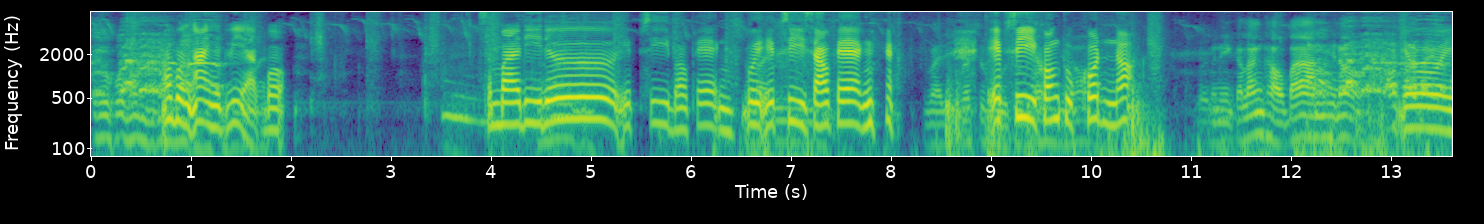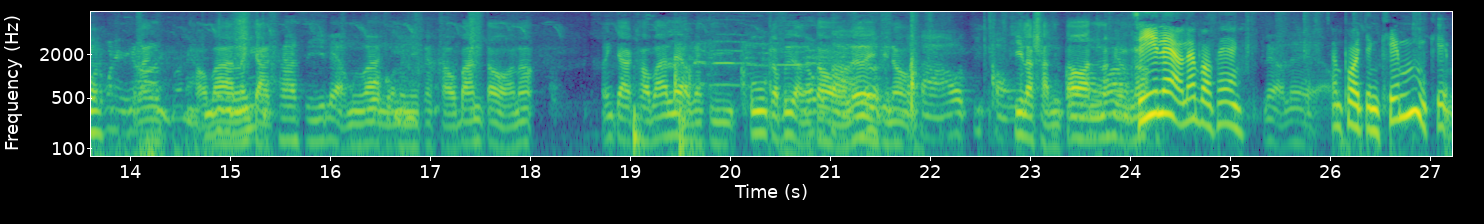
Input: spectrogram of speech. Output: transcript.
เออคนทำมาเบิ่งอ้ายเฮ็ดเวียกบ่สำบายดีเด้อ FC บ่าวแพงโอ้ย FC สาวแพงสวัสดีครับสุข FC ของทุกคนเนาะ วันนี้กำลังเข่าบ้านพี่น้องโดย กำลังเข่าบ้านหลังจากทาสีแล้วมือว่านมันนี้ก็เข่าบ้านต่อเนาะหลังจากเข่าบ้านแล้วก็สีปูกระเบื้องต่อเลยพี่น้องกระตาเอาที่เข่าที่ละขันตอนเนาะพี่น้องสีเนาะแล้วแล้วบ่าวแพงแล้วแล้วจำพอจังเข้มเข้ม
